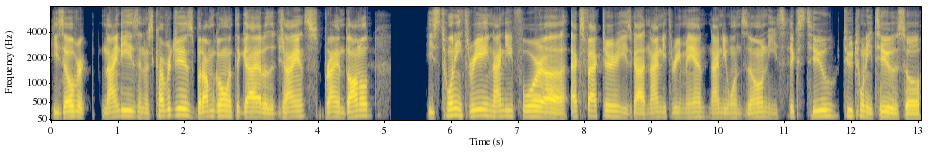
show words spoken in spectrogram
He's over 90s in his coverages, but I'm going with the guy out of the Giants, Brian Donald. He's 23, 94 uh, X Factor. He's got 93 man, 91 zone. He's 6'2, 222. So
